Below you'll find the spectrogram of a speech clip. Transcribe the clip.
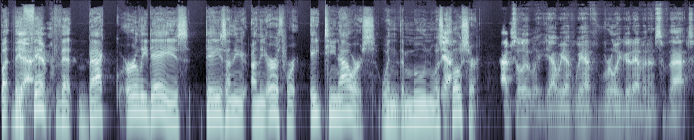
But they Yeah, think that back early days, days on the on the earth were 18 hours when the moon was Yeah. closer. Absolutely. Yeah, we have we have really good evidence of that.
